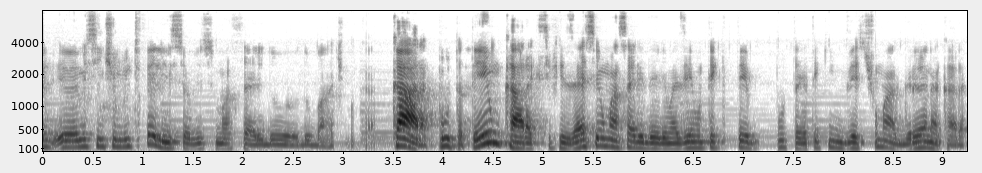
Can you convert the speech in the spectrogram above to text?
ia- eu ia me sentir muito feliz se eu visse uma série do, do Batman, cara. Cara, puta, tem um cara que se fizessem uma série dele, mas iam ter que ter, puta, ia ter que investir uma grana, cara.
